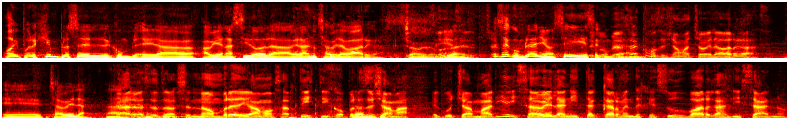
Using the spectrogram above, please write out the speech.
Hoy, por ejemplo, es el cumple- era, había nacido la gran Chabela Vargas. Chabela Sí, es el- ¿Ese cumpleaños? Sí, Ese ese cumpleaños. ¿Sabes cómo se llama Chabela Vargas? Eh, Chabela. Ah. Claro, ese no es el nombre, digamos, artístico, pero se llama, escucha, María Isabel Anita Carmen de Jesús Vargas Lizano.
